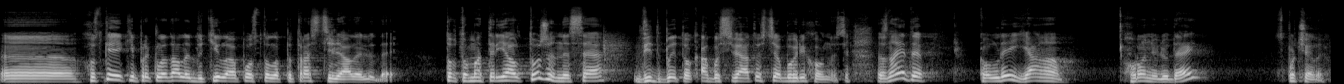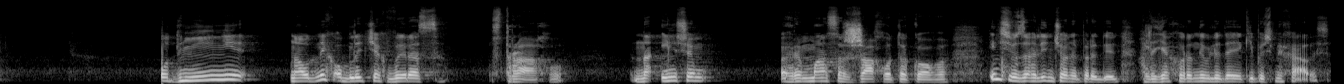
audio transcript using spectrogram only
Е, хустки, які прикладали до тіла апостола Петра, зціляли людей. Тобто матеріал теж несе відбиток або святості, або гріховності. Знаєте, коли я хороню людей спочилих, одні, на одних обличчях вираз страху, на іншим гримаса жаху такого. Інші взагалі нічого не передають. Але я хоронив людей, які посміхалися.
